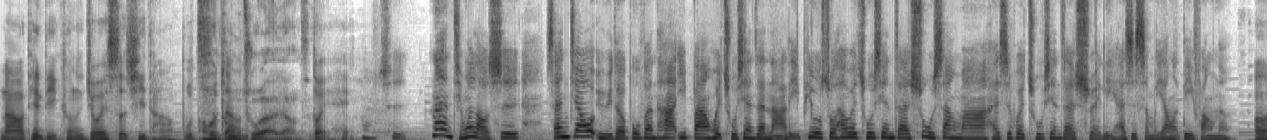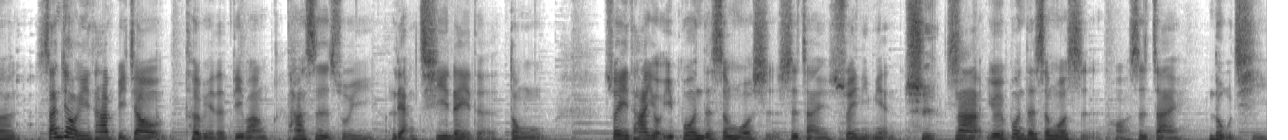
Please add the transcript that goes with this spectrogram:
然后天敌可能就会舍弃它不哦会吃这样子。吐出来这样子。对，嘿，嗯，是。那请问老师，山椒鱼的部分它一般会出现在哪里？譬如说，它会出现在树上吗？还是会出现在水里？还是什么样的地方呢？呃，山椒鱼它比较特别的地方，它是属于两栖类的动物，所以它有一部分的生活史是在水里面，是，那有一部分的生活史哦是在陆栖。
